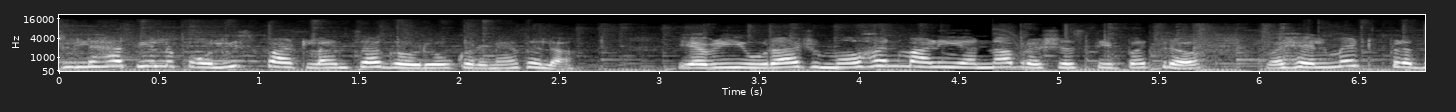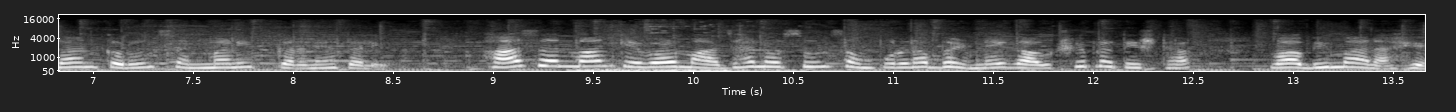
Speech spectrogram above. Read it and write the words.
जिल्ह्यातील पोलीस पाटलांचा गौरव करण्यात आला. यावेळी युवराज मोहन माळी यांना प्रशस्तीपत्र व हेल्मेट प्रदान करून सन्मानित करण्यात आले. हा सन्मान केवळ माझा नसून संपूर्ण भडणे गावची प्रतिष्ठा व अभिमान आहे.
